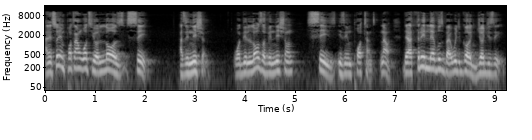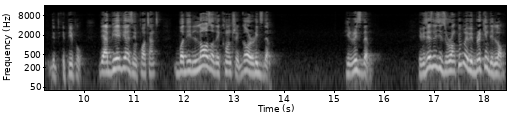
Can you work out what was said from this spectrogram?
And it's so important what your laws say as a nation. What the laws of a nation says is important. Now, there are three levels by which God judges a, a people. Their behavior is important, but the laws of the country, God reads them. He reads them. If he says this is wrong, people may be breaking the law,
